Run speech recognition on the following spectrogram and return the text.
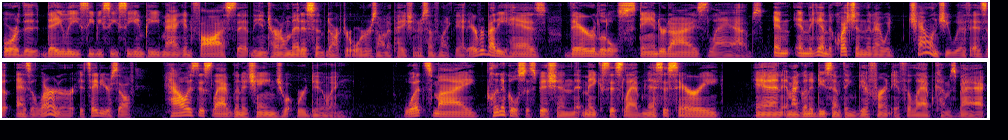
or the daily CBC CMP MAG and FOS that the internal medicine doctor orders on a patient or something like that. Everybody has their little standardized labs. And and again, the question that I would challenge you with as a, as a learner is say to yourself, how is this lab going to change what we're doing? What's my clinical suspicion that makes this lab necessary? And am I going to do something different if the lab comes back?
